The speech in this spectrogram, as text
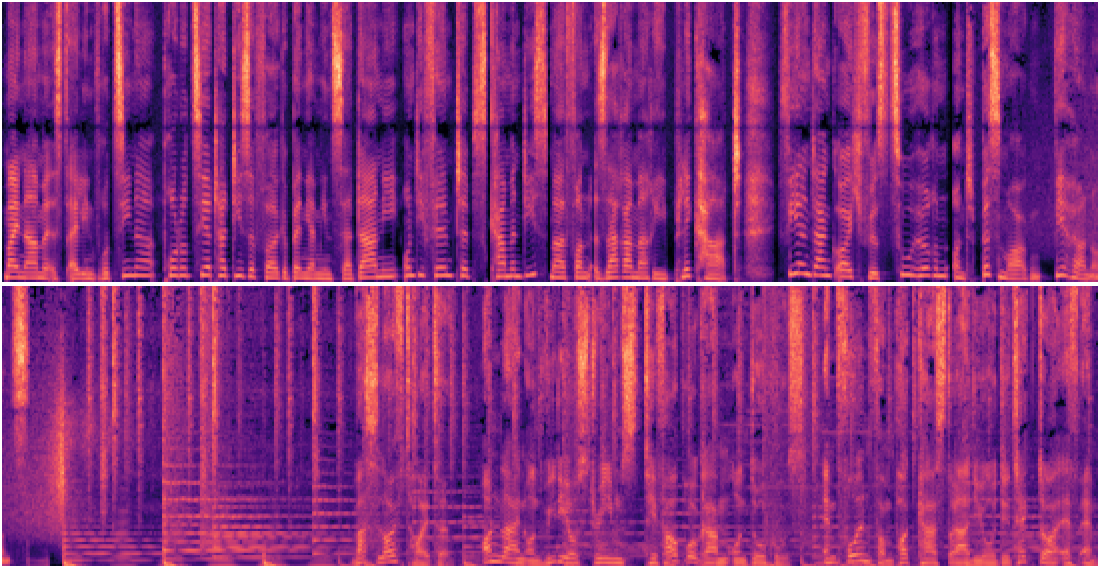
Mein Name ist Eileen Wruzina, produziert hat diese Folge Benjamin Sardani und die Filmtipps kamen diesmal von Sarah Marie Plikat. Vielen Dank euch fürs Zuhören und bis morgen. Wir hören uns. Was läuft heute? Online- und Videostreams, TV-Programm und Dokus. Empfohlen vom Podcast Radio Detektor FM.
